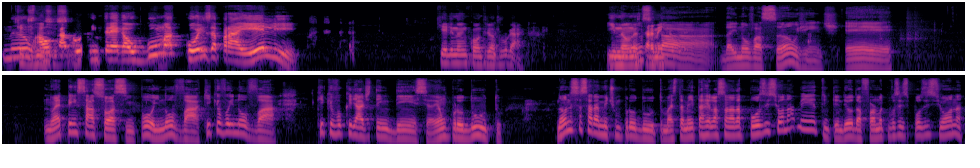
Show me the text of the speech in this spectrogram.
Não, a K12 entrega alguma coisa para ele que ele não encontra em outro lugar. E, e não necessariamente. Da, da inovação, gente, é. Não é pensar só assim, pô, inovar. O que, que eu vou inovar? O que, que eu vou criar de tendência? É um produto? Não necessariamente um produto, mas também está relacionado a posicionamento, entendeu? Da forma que você se posiciona.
